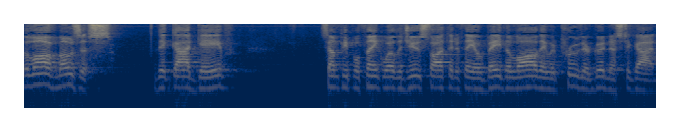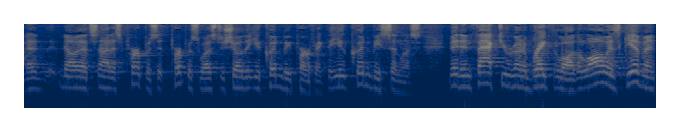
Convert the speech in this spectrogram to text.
The law of Moses that God gave. Some people think, well, the Jews thought that if they obeyed the law, they would prove their goodness to God. No, that's not his purpose. His purpose was to show that you couldn't be perfect, that you couldn't be sinless, that in fact you were going to break the law. The law was given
